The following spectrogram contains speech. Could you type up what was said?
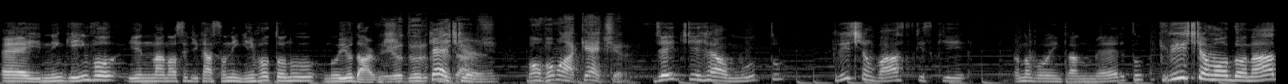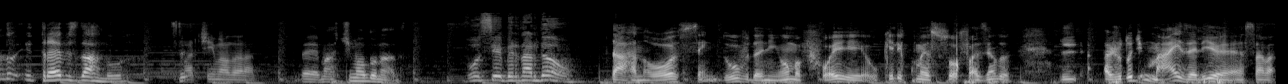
é, e ninguém vo, e na nossa indicação ninguém votou no, no Yu Darvish. Catcher. Bom, vamos lá, catcher. JT Realmuto, Christian Vasquez, que eu não vou entrar no mérito, Christian Maldonado e Travis Darno. Martim Maldonado. É, Martim Maldonado. Você, Bernardão. Darno, sem dúvida nenhuma, foi o que ele começou fazendo, ajudou demais ali essa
